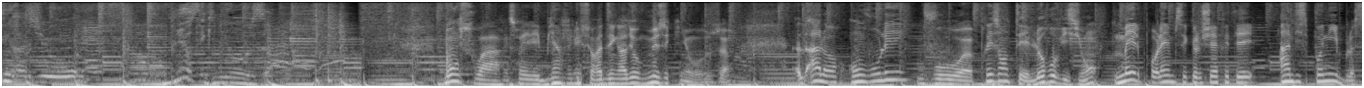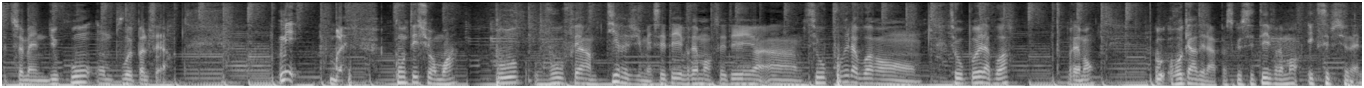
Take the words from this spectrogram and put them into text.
Radio, Music News. Bonsoir et soyez les bienvenus sur Reading Radio Music News. Alors, on voulait vous euh, présenter l'Eurovision, mais le problème c'est que le chef était indisponible cette semaine, du coup on ne pouvait pas le faire. Mais bref, comptez sur moi pour vous faire un petit résumé. C'était vraiment, c'était un. Si vous pouvez l'avoir en, si vous pouvez l'avoir, vraiment, oh, regardez-la parce que c'était vraiment exceptionnel.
